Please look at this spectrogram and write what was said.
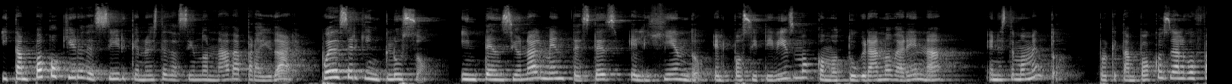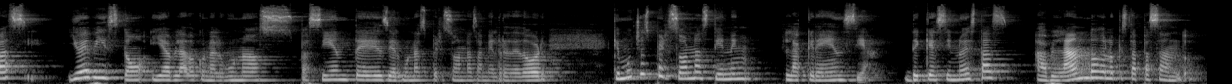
y tampoco quiere decir que no estés haciendo nada para ayudar. Puede ser que incluso intencionalmente estés eligiendo el positivismo como tu grano de arena en este momento, porque tampoco es algo fácil. Yo he visto y he hablado con algunos pacientes y algunas personas a mi alrededor que muchas personas tienen la creencia de que si no estás hablando de lo que está pasando,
